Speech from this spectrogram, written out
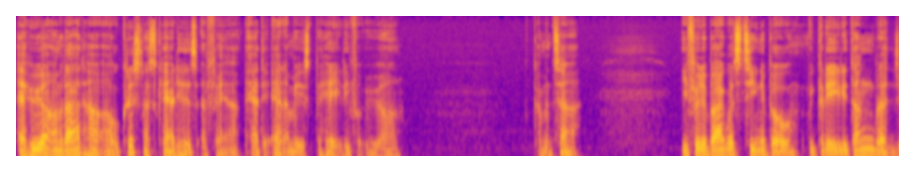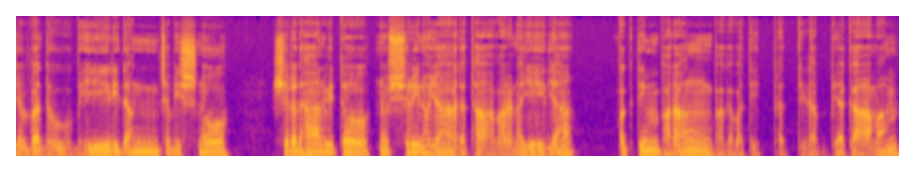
at høre om Radha og Krishnas kærlighedsaffære er det allermest behagelige for øret. Kommentar Ifølge Bhagavats 10. bog, Vikriditang Brajavadu Bhiridang Chavishno Shradhan Vito Nushrino Yadata Varanayedya Bhaktim Parang Bhagavati Pratilabhya Kamam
